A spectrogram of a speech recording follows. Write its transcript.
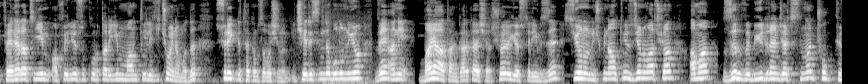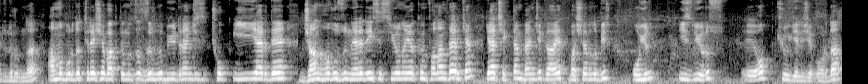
Fener atayım, Aphelios'u kurtarayım mantığıyla hiç oynamadı. Sürekli takım savaşının içerisinde bulunuyor ve hani bayağı tank arkadaşlar. Şöyle göstereyim size. Sion'un 3600 canı var şu an ama zırh ve büyü direnci açısından çok kötü durumda. Ama burada Thresh'e baktığımızda zırhı büyü direnci çok iyi yerde. Can havuzu neredeyse Sion'a yakın falan derken gerçekten bence gayet başarılı bir oyun izliyoruz. E, hop Q gelecek orada.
